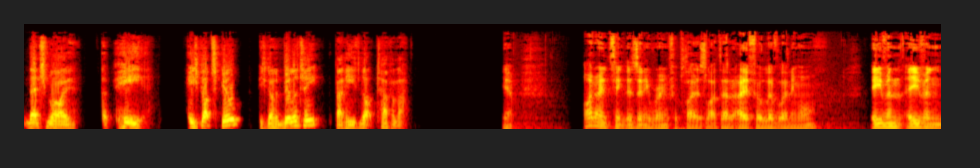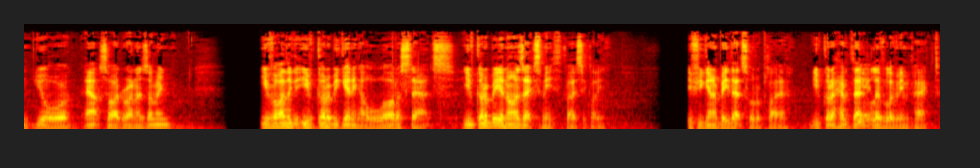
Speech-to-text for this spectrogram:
that's my uh, he he's got skill, he's got ability, but he's not tough enough. Yeah. I don't think there's any room for players like that at AFL level anymore even even your outside runners. I mean, you've either you've got to be getting a lot of stats. You've got to be an Isaac Smith basically. If you're going to be that sort of player, you've got to have that yeah. level of impact.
